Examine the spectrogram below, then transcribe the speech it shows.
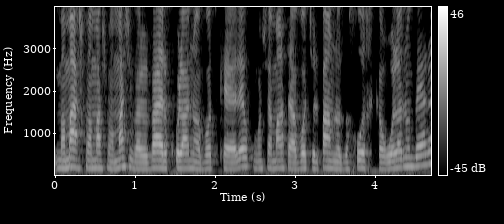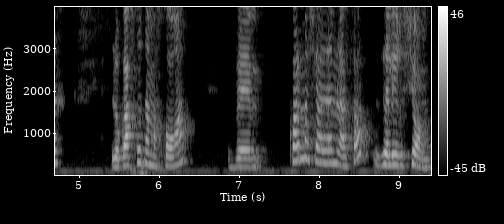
ממש ממש ממש, והלוואי על כולנו אבות כאלה, או כמו שאמרת האבות של פעם לא זכו איך קראו לנו בערך, לוקחת אותם אחורה, וכל מה שעליהם לעשות זה לרשום,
